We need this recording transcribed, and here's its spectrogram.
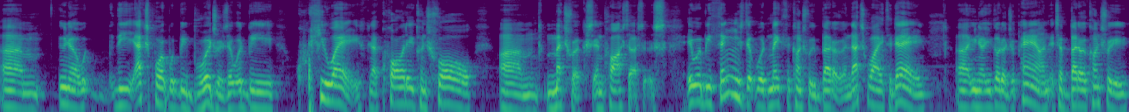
um, you know, the export would be bridges. It would be QA, quality control um, metrics and processes. It would be things that would make the country better. And that's why today, uh, you know, you go to Japan, it's a better country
